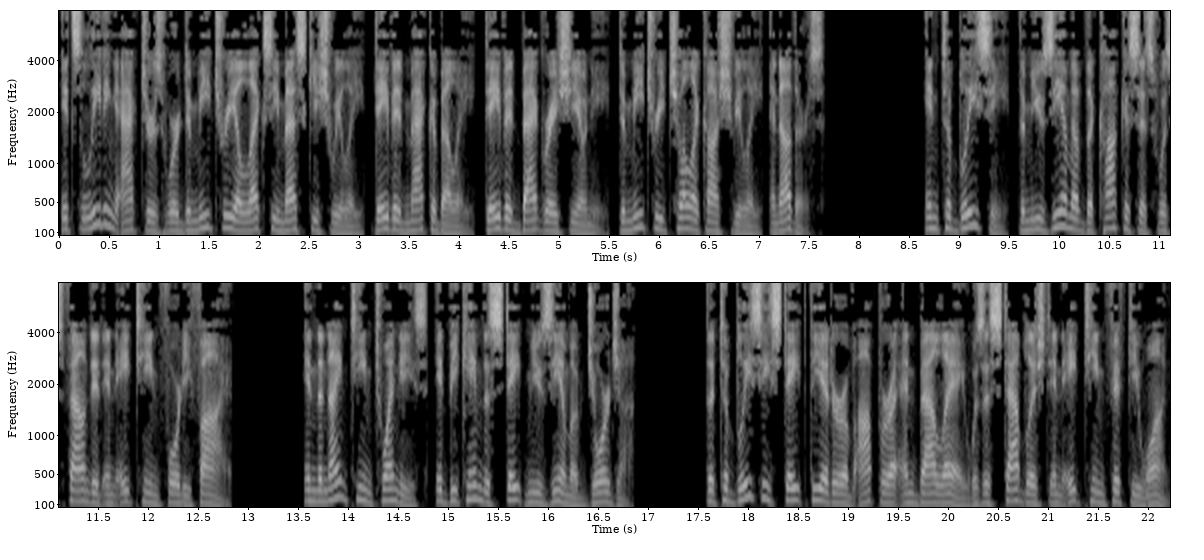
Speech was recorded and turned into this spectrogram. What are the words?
Its leading actors were Dmitry Alexei Meskhishvili, David Machabeli, David Bagrationi, Dmitry Cholakashvili, and others. In Tbilisi, the Museum of the Caucasus was founded in 1845. In the 1920s, it became the State Museum of Georgia. The Tbilisi State Theatre of Opera and Ballet was established in 1851.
